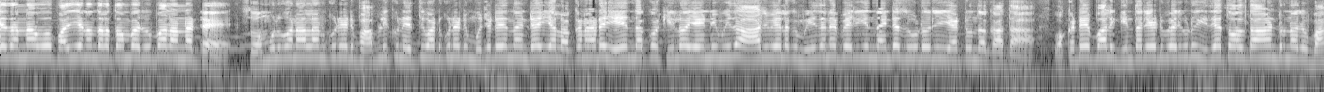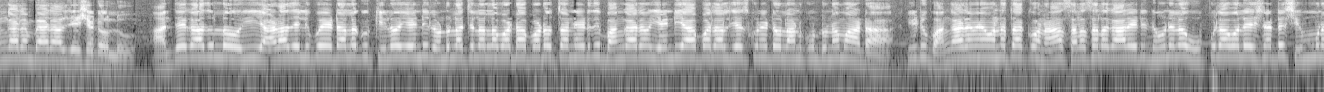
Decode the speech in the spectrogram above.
లేదన్నా ఓ పదిహేను వందల తొంభై రూపాయలు అన్నట్టే. సొమ్ములు కొనాలనుకునేటి పబ్లిక్ను ఎత్తి పట్టుకునేటి ముచ్చట ఏంటంటే ఇవాళ ఒక్కనాడే ఏం తక్కువ? కిలో ఎండి మీద ఆరు వేలకు మీదనే పెరిగింది పెరిగిందంటే చూడు ఎట్టుందో కథ. ఒకటే పాలు గింత రేటు పెరుగుడు ఇదే తోలుతా అంటున్నారు బంగారం బేరాలు చేసేటోళ్ళు. అంతేకాదు ఈ ఏడాది వెళ్ళిపోయేటాళ్ళకు కిలో ఎండి రెండు లక్షలల్ల పడ్డా పడవచ్చు అనేది బంగారం ఎండి వ్యాపారాలు చేసుకునేటోళ్ళు అనుకుంటున్నమాట ఇటు బంగారం ఏమన్నా తక్కువనా? సలసల గారేటి నూనెలో ఉప్పు లవలేసినట్టే సిమ్మున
